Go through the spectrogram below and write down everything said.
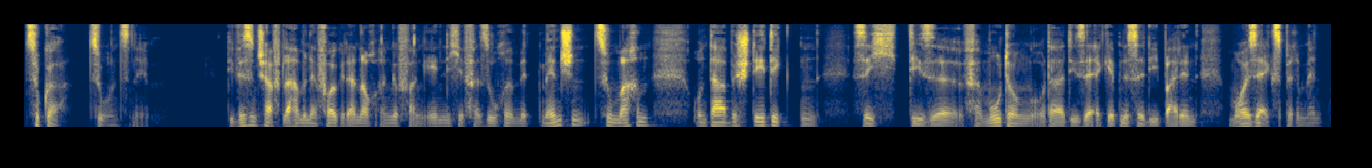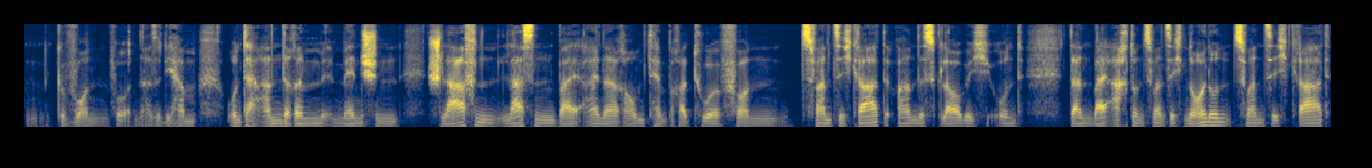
Zucker zu uns nehmen. Die Wissenschaftler haben in der Folge dann auch angefangen, ähnliche Versuche mit Menschen zu machen und da bestätigten sich diese Vermutungen oder diese Ergebnisse, die bei den Mäuseexperimenten gewonnen wurden. Also die haben unter anderem Menschen schlafen lassen bei einer Raumtemperatur von 20 Grad waren das, glaube ich, und dann bei 28, 29 Grad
